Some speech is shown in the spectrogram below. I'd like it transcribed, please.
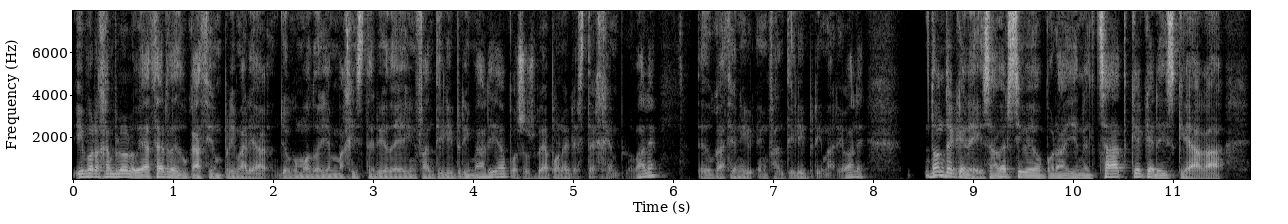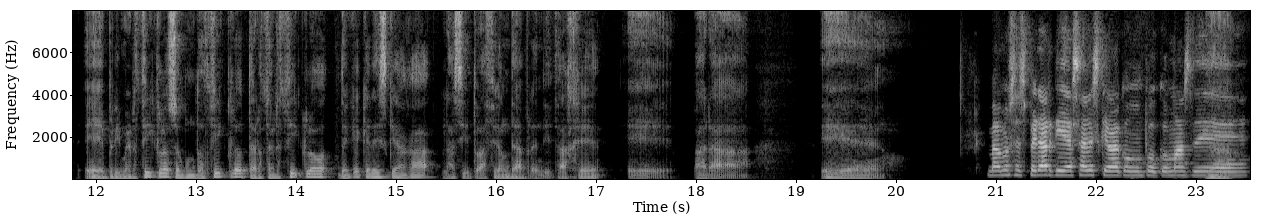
Y, por ejemplo, lo voy a hacer de educación primaria. Yo como doy en magisterio de infantil y primaria, pues os voy a poner este ejemplo, ¿vale? De educación infantil y primaria, ¿vale? ¿Dónde queréis? A ver si veo por ahí en el chat qué queréis que haga. Eh, primer ciclo, segundo ciclo, tercer ciclo, ¿de qué queréis que haga la situación de aprendizaje eh, para... Eh, Vamos a esperar que ya sabes que va con un poco más de,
